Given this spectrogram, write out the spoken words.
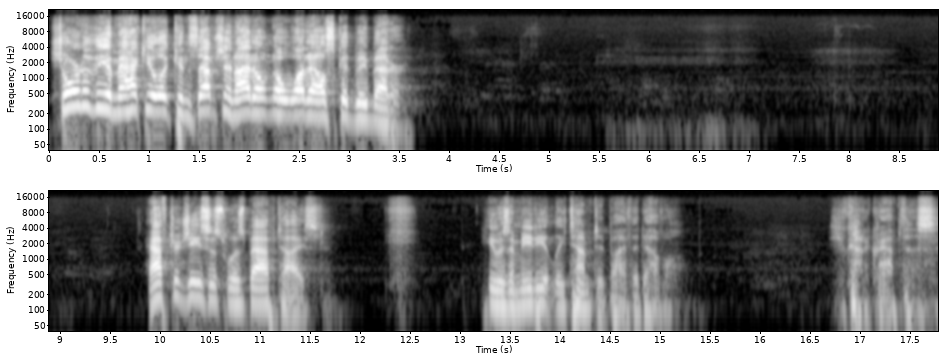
Short of the Immaculate Conception, I don't know what else could be better. After Jesus was baptized, he was immediately tempted by the devil. You got to grab this.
